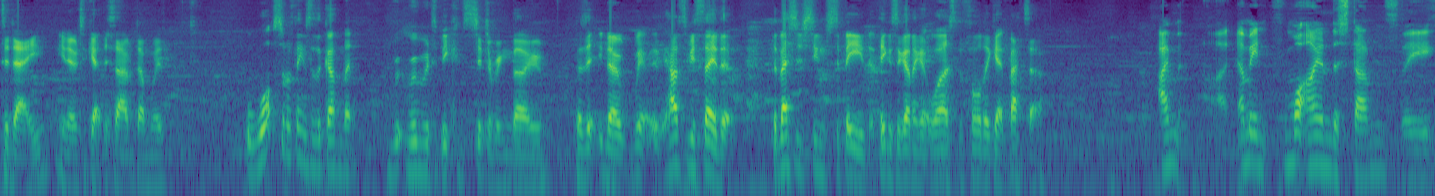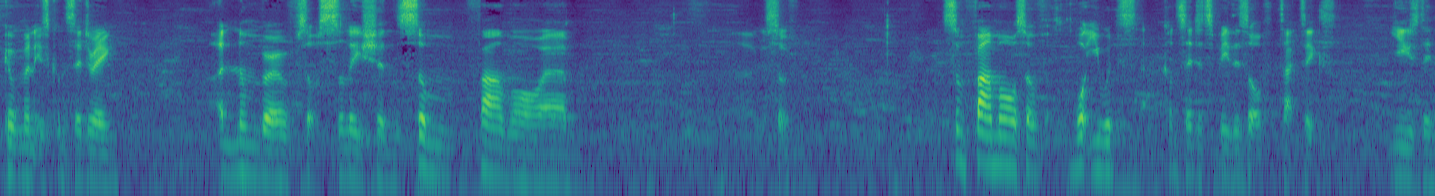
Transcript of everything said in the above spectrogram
today, you know, to get this out and done with. What sort of things are the government r- rumored to be considering, though? Because you know, it has to be said that the message seems to be that things are going to get worse before they get better. I'm. I- I mean, from what I understand, the government is considering a number of sort of solutions. Some far more um, uh, sort of some far more sort of what you would consider to be the sort of tactics used in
